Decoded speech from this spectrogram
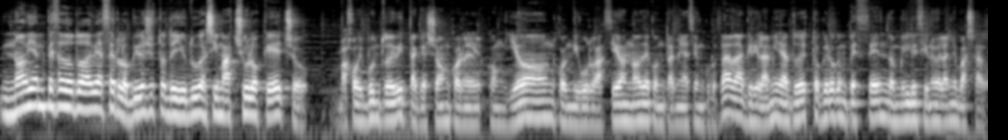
no había empezado todavía a hacer los vídeos estos de YouTube así más chulos que he hecho bajo mi punto de vista, que son con, el, con guion, con divulgación ¿no? de contaminación cruzada, acrilamida, todo esto creo que empecé en 2019, el año pasado.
